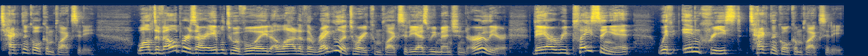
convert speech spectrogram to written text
technical complexity. While developers are able to avoid a lot of the regulatory complexity, as we mentioned earlier, they are replacing it with increased technical complexity.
